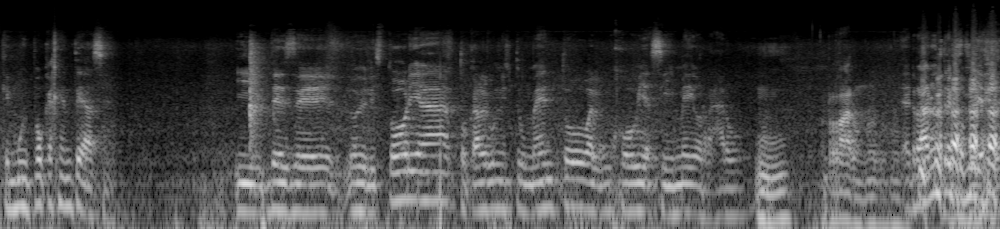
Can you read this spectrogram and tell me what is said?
que muy poca gente hace. Y desde lo de la historia, tocar algún instrumento, algún hobby así medio raro. Raro, ¿no? Eh, Raro entre comillas.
